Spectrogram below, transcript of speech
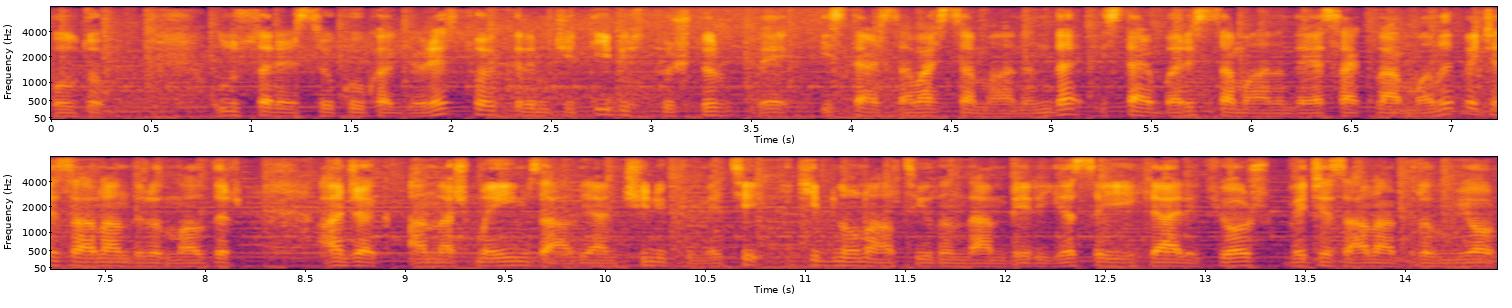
buldu. Uluslararası hukuka göre soykırım ciddi bir suçtur ve ister savaş zamanında ister barış zamanında yasaklanmalı ve cezalandırılmalıdır. Ancak anlaşmayı imzalayan Çin hükümeti 2016 yılından beri yasayı ihlal ediyor ve cezalandırılmıyor.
